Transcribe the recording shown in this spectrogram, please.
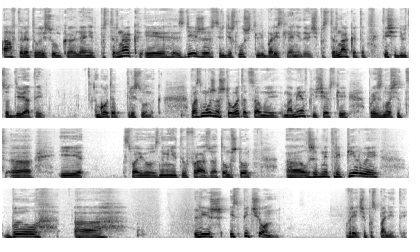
автор этого рисунка Леонид Пастернак. И здесь же среди слушателей Борис Леонидович Пастернак. Это 1909 год этот рисунок. Возможно, что в этот самый момент Ключевский произносит э, и свою знаменитую фразу о том, что Э, Лжедмитрий I был э, лишь испечен в Речи Посполитой,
